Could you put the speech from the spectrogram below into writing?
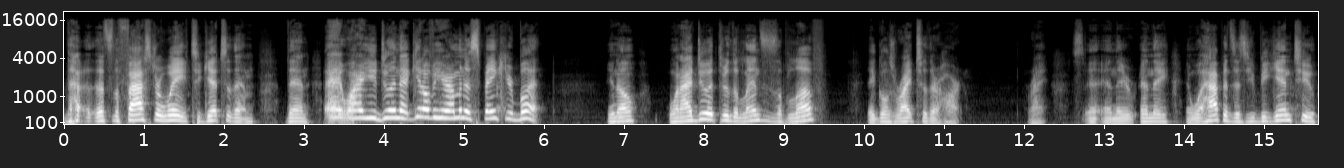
that, that's the faster way to get to them than, Hey, why are you doing that? Get over here. I'm going to spank your butt. You know, when I do it through the lenses of love, it goes right to their heart, right? And they and they and what happens is you begin to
